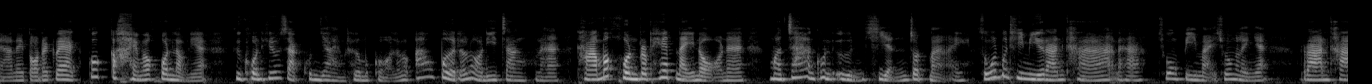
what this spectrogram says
นะในตอนแรกๆก็กลายว่าคนเหล่านี้คือคนที่รู้จักคุณยายของเธอมาก่อนแล้วแบบอ้าวเปิดแล้วหรอดีจังนะถามว่าคนประเภทไหนหนอนะมาจ้างคนอื่นเขียนจดหมาย สมมติบางทีมีร้านค้านะคะช่วงปีใหม่ช่วงอะไรเงี้ย ร้านค้า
